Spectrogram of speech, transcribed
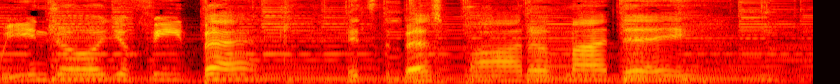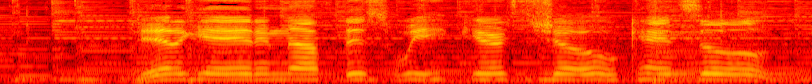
We enjoy your feedback, it's the best part of my day. Did I get enough this week? Here's the show canceled.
